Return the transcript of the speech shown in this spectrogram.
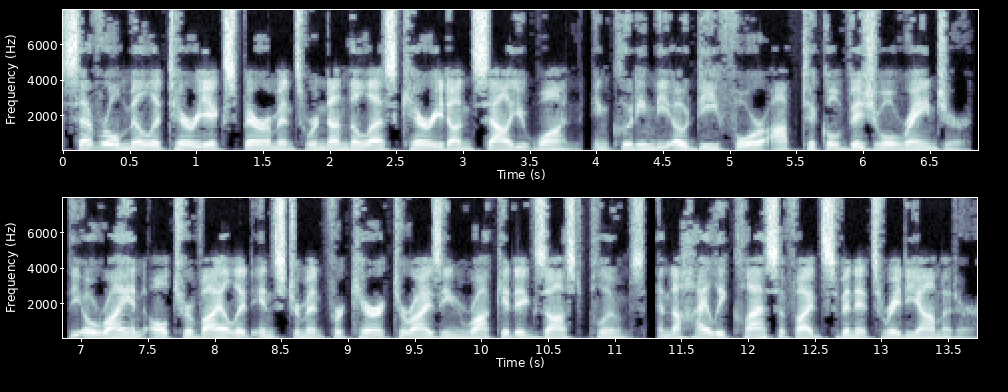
Several military experiments were nonetheless carried on Salyut 1, including the OD-4 Optical Visual Ranger, the Orion ultraviolet instrument for characterizing rocket exhaust plumes, and the highly classified Svinets radiometer.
